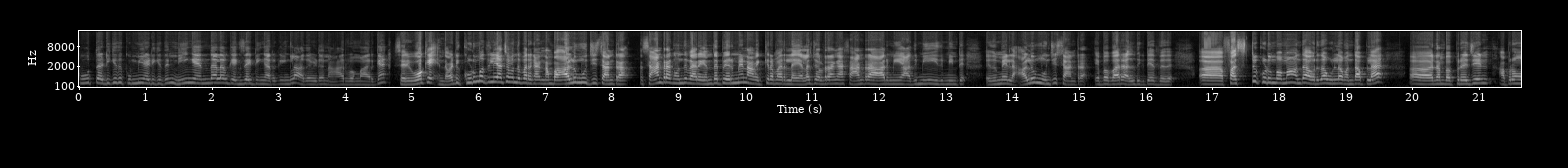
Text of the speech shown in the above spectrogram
கூத்து அடிக்குது கும்மி அடிக்குதுன்னு நீங்கள் எந்த அளவுக்கு எக்ஸைட்டிங்காக இருக்கீங்களோ அதை விட நான் ஆர்வமாக இருக்கேன். சரி ஓகே. இந்த வாட்டி குடும்பத்துலேயாச்சும் வந்து பாருங்க நம்ம அழுமூச்சி சாண்ட்ரா. சாண்ட்ராக்கு வந்து வேறு எந்த பேருமே நான் வைக்கிற மாதிரி இல்லை. எல்லாம் சொல்கிறாங்க சாண்ட்ரா ஆர்மி அதுமீ இதுமீன்ட்டு. எதுவுமே இல்லை. அழுமூஞ்சி சாண்ட்ரா. எப்போ பாரு அழுதுகிட்டே இருந்தது. ஃபஸ்ட்டு குடும்பமாக வந்து அவர் தான் உள்ளே வந்தாப்புல நம்ம பிரஜின் அப்புறம்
